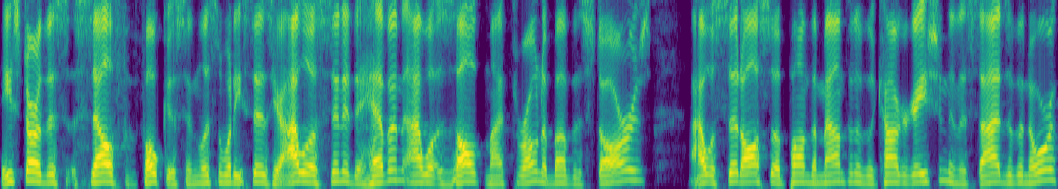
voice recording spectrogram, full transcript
He started this self focus. And listen to what he says here I will ascend into heaven. I will exalt my throne above the stars. I will sit also upon the mountain of the congregation in the sides of the north.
